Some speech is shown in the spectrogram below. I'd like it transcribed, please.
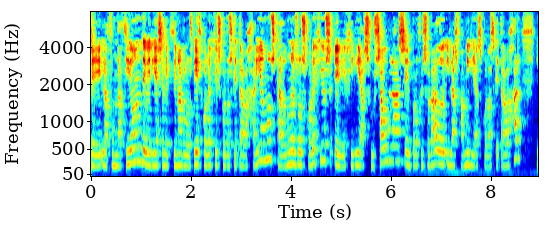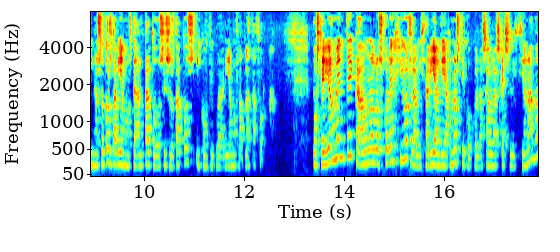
Eh, la fundación debería seleccionar los 10 colegios con los que trabajaríamos. Cada uno de los colegios elegiría sus aulas, el profesorado y las familias con las que trabajar y nosotros daríamos de alta todos esos datos y configuraríamos la plataforma. Posteriormente, cada uno de los colegios realizaría el diagnóstico con las aulas que ha seleccionado.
